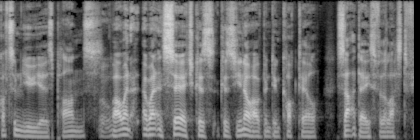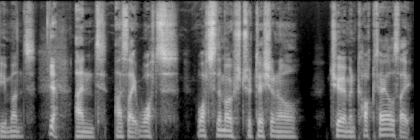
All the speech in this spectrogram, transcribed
got some New Year's plans. Well, I went I went and searched because you know I've been doing cocktail Saturdays for the last few months. Yeah, and I was like, what's what's the most traditional German cocktails? Like,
